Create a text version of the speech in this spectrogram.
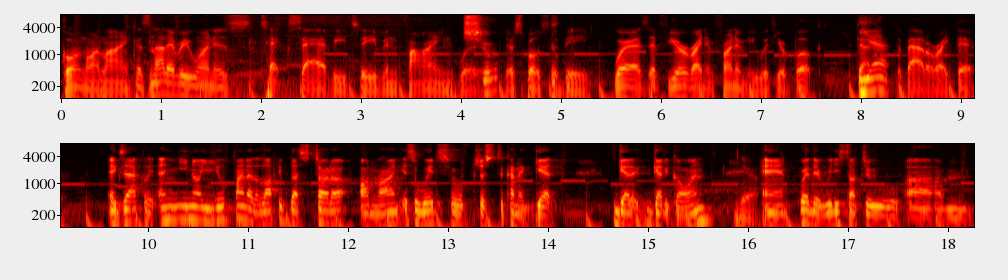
going online because not everyone is tech savvy to even find where Sure. they're supposed to be. Whereas if you're right in front of me with your book, that's Yeah. the battle right there. Exactly, and you know you'll find that a lot of people that start out online is a way to sort of just to kind of get get it get it going. Yeah. And where they really start to um,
